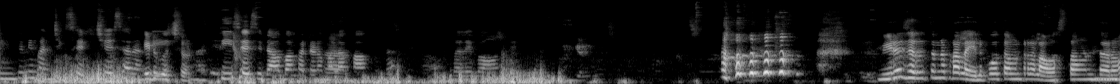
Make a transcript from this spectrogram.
ఇంటిని మంచిగా సెట్ చేశారండి. ఇటు కూర్చోండి. తీసేసి డాబా కట్టడం అలా కాకుండా. భలే బాగుంది. వీడియో జరుగుతున్నప్పుడు అలా వెళ్ళిపోతా ఉంటారు అలా వస్తూ ఉంటారు.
